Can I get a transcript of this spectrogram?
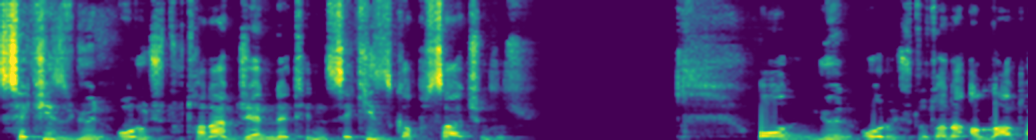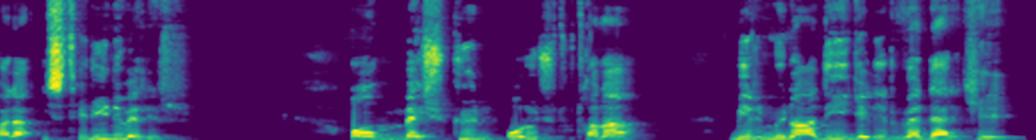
Sekiz gün oruç tutana cennetin sekiz kapısı açılır. On gün oruç tutana Allahu Teala istediğini verir. On beş gün oruç tutana bir münadi gelir ve der ki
